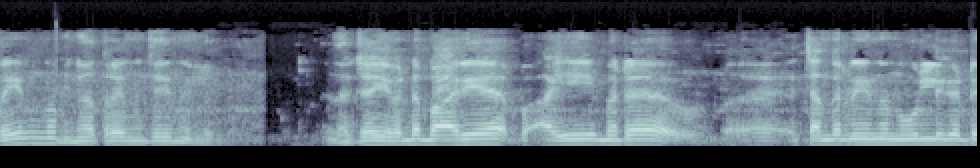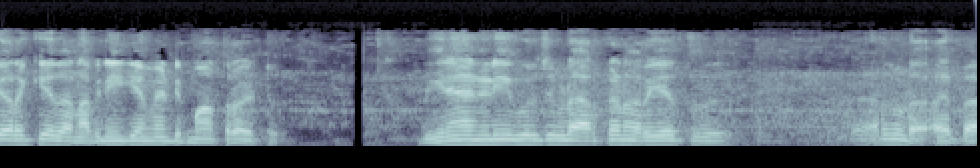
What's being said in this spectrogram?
അത്രയും മിനു അത്രയൊന്നും ചെയ്യുന്നില്ലല്ലോ. എന്നുവെച്ചാൽ ഇവന്റെ ഭാര്യയെ ഈ മറ്റേ ചന്ദ്രനിൽ നിന്ന് നൂലിൽ കെട്ടി ഇറക്കിയതാണ് അഭിനയിക്കാൻ വേണ്ടി മാത്രമായിട്ട്. ബീന കുറിച്ച് ഇവിടെ ആർക്കാണ് അറിയാത്തത്? അറിഞ്ഞൂടാ. ഇപ്പൊ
